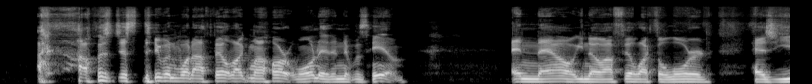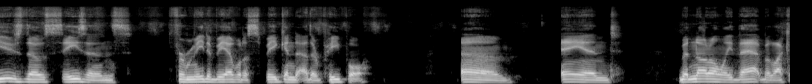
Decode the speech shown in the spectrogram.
I was just doing what I felt like my heart wanted, and it was him and now you know i feel like the lord has used those seasons for me to be able to speak into other people um and but not only that but like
